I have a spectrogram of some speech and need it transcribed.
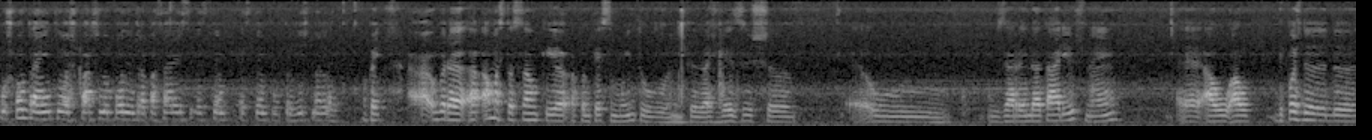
os contraentes ou as partes não podem ultrapassar esse, esse, tempo, esse tempo previsto na lei. Ok. Agora, há- uma situação que acontece muito, em que às vezes eh, o- os arrendatários, né, eh, ao, ao- depois de, de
